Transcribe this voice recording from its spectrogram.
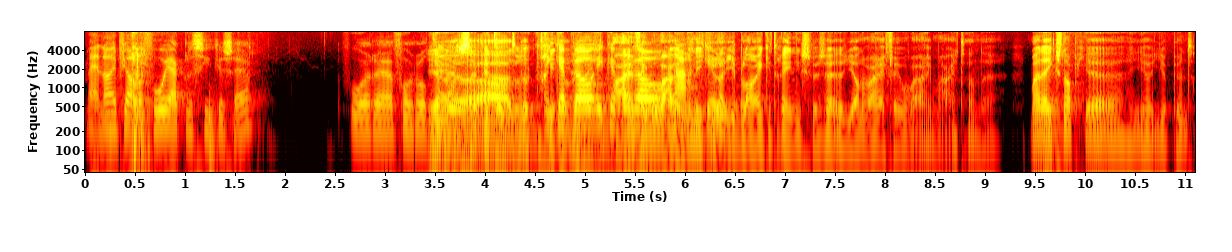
En dan heb je alle voorjaarklassiekers, hè? Voor, eh voor Ja, Rotterdam. dus heb je het ook dat druk. Ik heb wel- ik heb maar in wel februari niet je, je belangrijke trainings, dus, hè, januari, februari, maart. Dan, eh. Maar nee, ik snap je, je, je punt.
